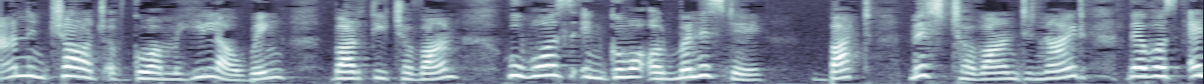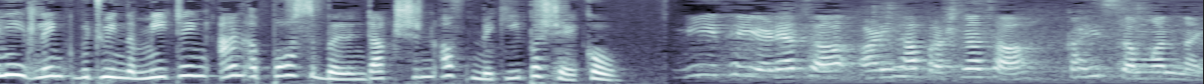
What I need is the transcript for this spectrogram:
and in charge of Goa Mahila Wing, Bharti Chavan, who was in Goa on Wednesday. But Ms. Chavan denied there was any link between the meeting and a possible induction of Mickey Pacheco. मी इथे येण्याचा आणि ह्या प्रश्नाचा काही संबंध नाही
